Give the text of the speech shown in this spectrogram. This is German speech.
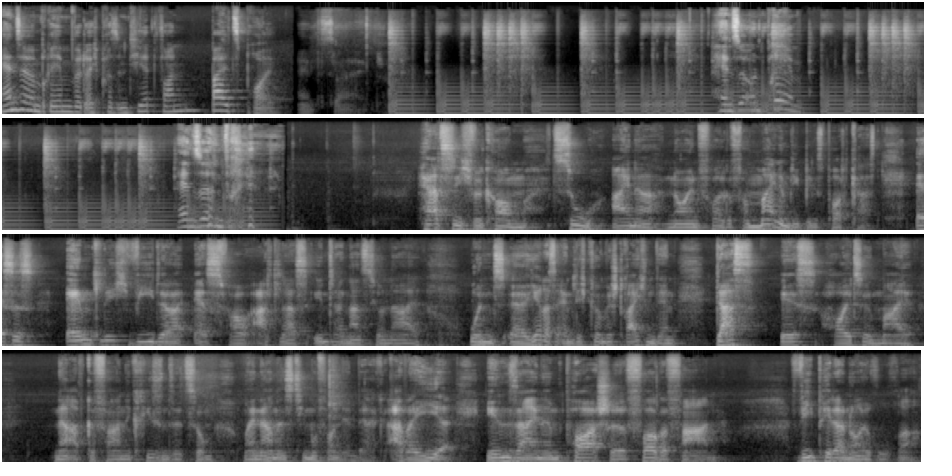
Hänsel in Bremen wird euch präsentiert von Balzbräu. Hänsel und Bremen. Hänsel und Bremen. Herzlich willkommen zu einer neuen Folge von meinem Lieblingspodcast. Es ist endlich wieder SV Atlas International. Und äh, ja, das endlich können wir streichen, denn das ist heute mal eine abgefahrene Krisensitzung. Mein Name ist Timo von den Berg, aber hier in seinem Porsche vorgefahren, wie Peter Neururer,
